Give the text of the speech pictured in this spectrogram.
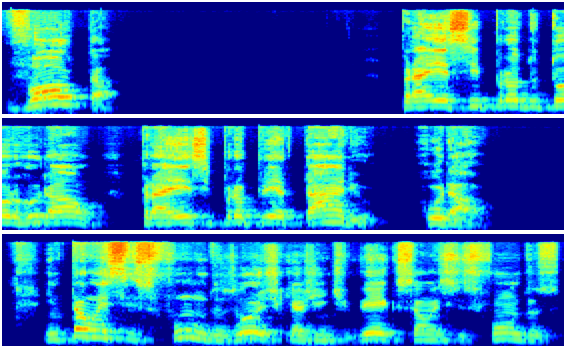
volta para esse produtor rural, para esse proprietário rural. Então, esses fundos hoje que a gente vê, que são esses fundos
